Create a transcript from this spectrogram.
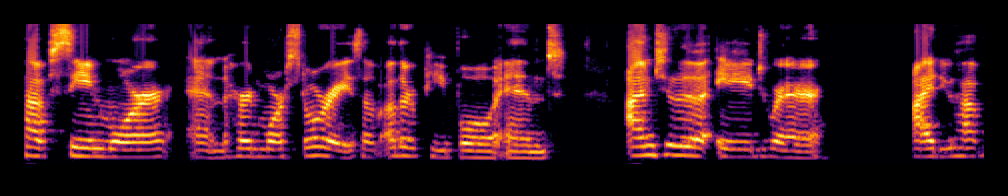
have seen more and heard more stories of other people. And I'm to the age where I do have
